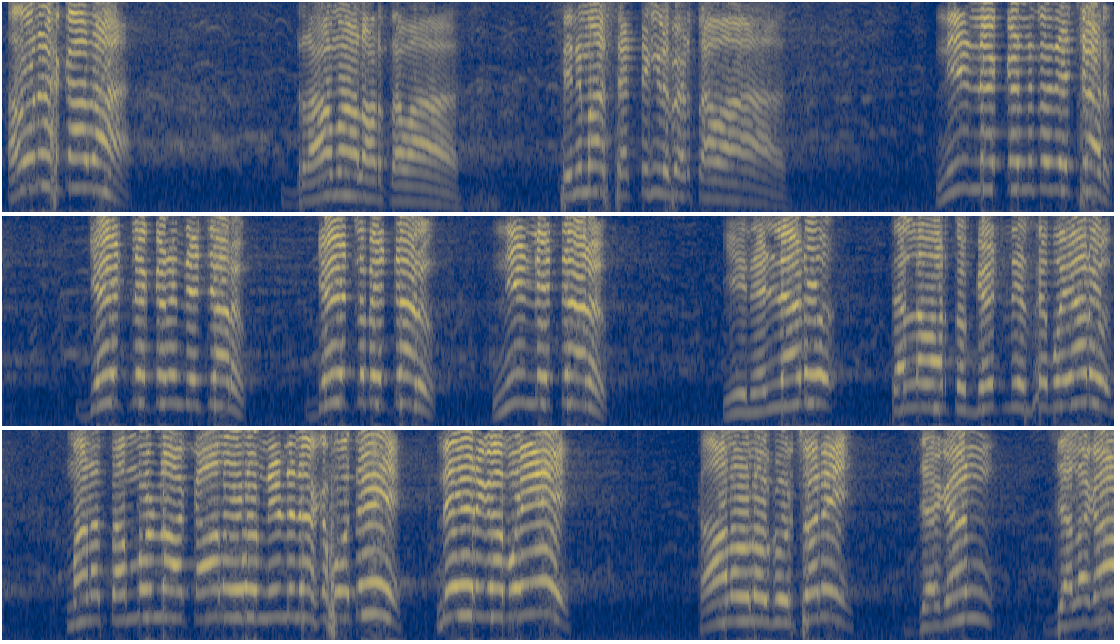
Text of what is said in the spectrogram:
అవునా కాదా? డ్రామాలు ఆడతావా? సినిమా సెట్టింగ్లు పెడతావా? నీళ్ళు ఎక్కడి నుంచో తెచ్చారు. గేట్లు ఎక్కడి నుంచి తెచ్చారు? గేట్లు పెట్టారు. నీళ్ళు ఎత్తారు. ఈయన వెళ్ళాడు. తెల్లవారితో గేట్లు తీసేపోయారు. మన తమ్ముళ్ళు ఆ కాలువలో నీళ్ళు లేకపోతే నేరుగా పోయి కాలువలో కూర్చొని జగన్ జలగా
